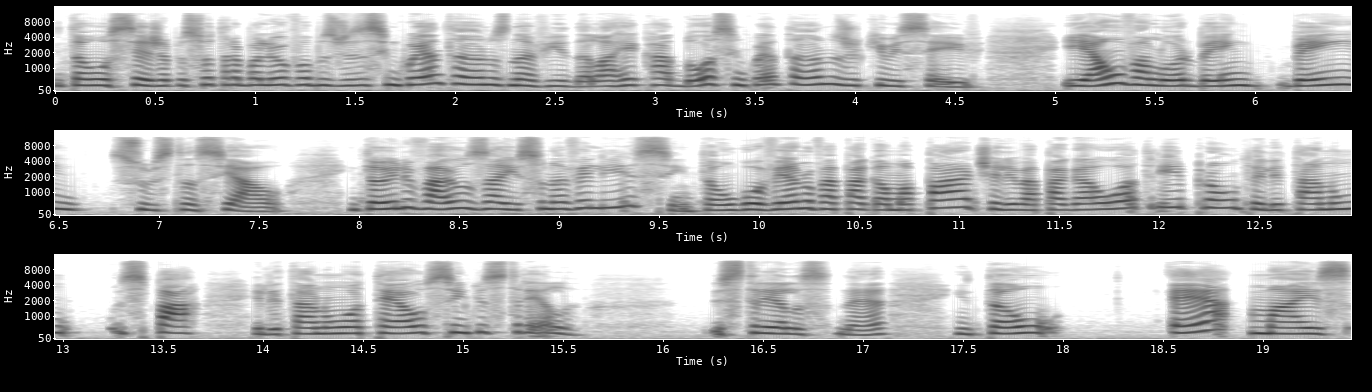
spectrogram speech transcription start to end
Então, ou seja, a pessoa trabalhou, vamos dizer, 50 anos na vida, ela arrecadou 50 anos de KiwiSave, e é um valor bem, bem substancial. Então, ele vai usar isso na velhice. Então, o governo vai pagar uma parte, ele vai pagar outra e pronto, ele está num spa, ele está num hotel cinco estrelas estrelas, né? Então, é mais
